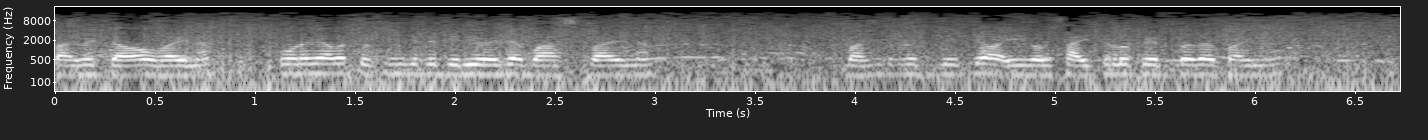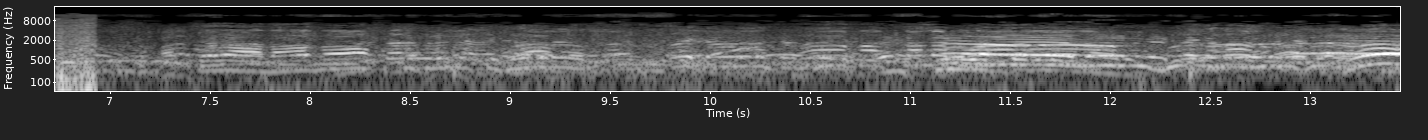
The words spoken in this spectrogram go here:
প্রাইভেট যাওয়াও হয় না কোনো দিন আবার কোচিং যেতে দেরি হয়ে যায় বাস পায় না বাসে যেতে হয় এইভাবে সাইকেলও বের করে পায় না হ্যাঁ,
